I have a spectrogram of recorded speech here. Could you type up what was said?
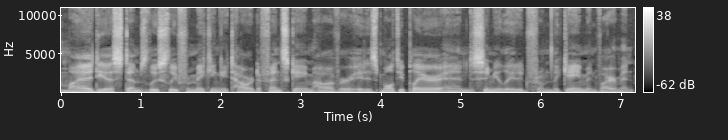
My idea stems loosely from making a tower defense game, however, it is multiplayer and simulated from the game environment.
